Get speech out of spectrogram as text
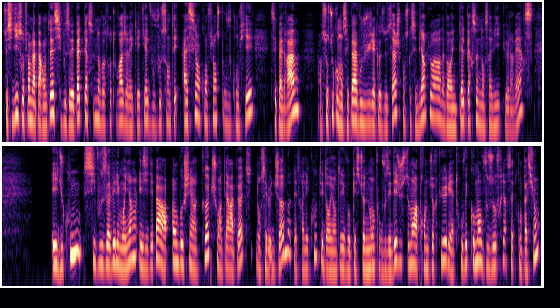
Ceci dit, je referme la parenthèse, si vous n'avez pas de personnes dans votre entourage avec lesquelles vous vous sentez assez en confiance pour vous confier, c'est pas grave. Alors surtout, commencez pas à vous juger à cause de ça, je pense que c'est bien plus rare d'avoir une telle personne dans sa vie que l'inverse. Et du coup, si vous avez les moyens, n'hésitez pas à embaucher un coach ou un thérapeute dont c'est le job d'être à l'écoute et d'orienter vos questionnements pour vous aider justement à prendre du recul et à trouver comment vous offrir cette compassion.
